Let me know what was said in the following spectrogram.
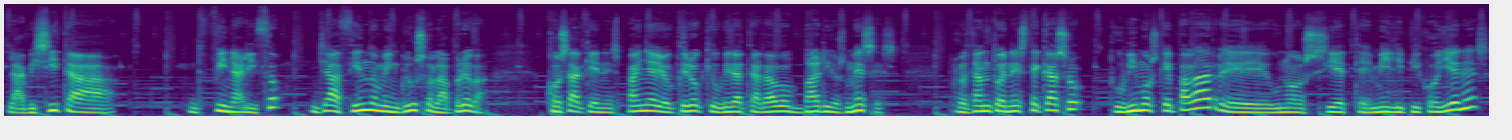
La visita finalizó, ya haciéndome incluso la prueba, cosa que en España yo creo que hubiera tardado varios meses. Por lo tanto, en este caso tuvimos que pagar eh, unos mil y pico yenes,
